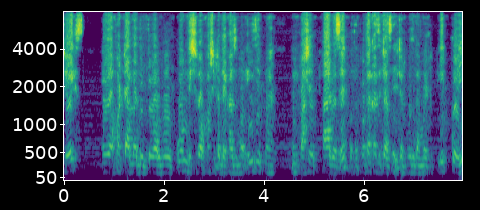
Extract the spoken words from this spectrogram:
ট্রেক্স এই অফারটা আমরা দেখতে পারব। কোন দেশের অফার সেটা দেখার জন্য এই যে পাশে ফ্ল্যাগ আছে, অর্থাৎ পতাকা যেটা আছে, এটার উপর যদি আমরা একটু ক্লিক করি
